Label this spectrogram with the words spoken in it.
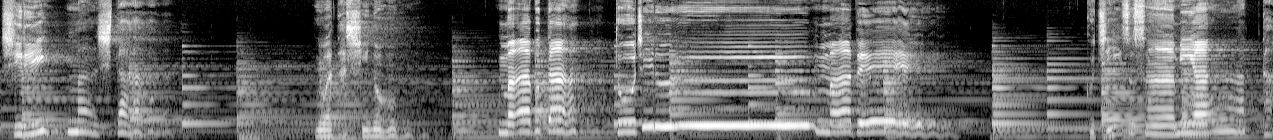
知りました。私のまぶた閉じるまで。口ずさみ合った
